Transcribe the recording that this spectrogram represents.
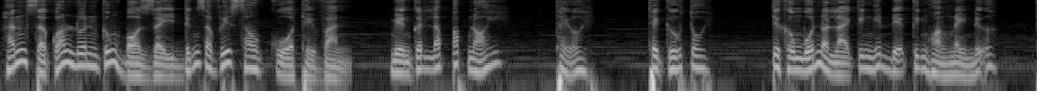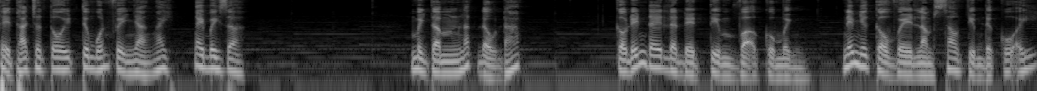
Hắn sợ quá luôn cũng bò dậy Đứng ra phía sau của thầy Vạn. Miệng cứ lắp bắp nói, Thầy ơi, thầy cứu tôi. Tôi không muốn ở lại cái nghĩa địa kinh hoàng này nữa. Thầy tha cho tôi tôi muốn về nhà ngay Ngay bây giờ. Minh Tâm lắc đầu đáp, Cậu đến đây là để tìm vợ của mình. Nếu như cậu về làm sao tìm được cô ấy,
